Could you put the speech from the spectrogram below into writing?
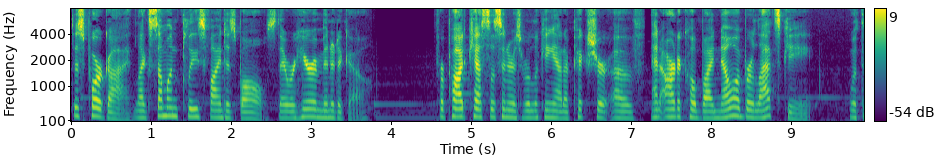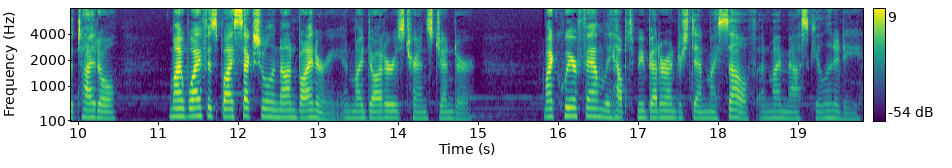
This poor guy, like someone please find his balls. They were here a minute ago. For podcast listeners, we're looking at a picture of an article by Noah Berlatsky with the title, My Wife is Bisexual and Non Binary, and My Daughter is Transgender. My queer family helped me better understand myself and my masculinity.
